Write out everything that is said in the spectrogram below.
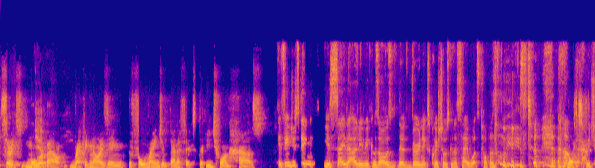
So it's more yeah. about recognizing the full range of benefits that each one has it's interesting you say that only because I was the very next question I was going to say what's top of the list, um, which,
